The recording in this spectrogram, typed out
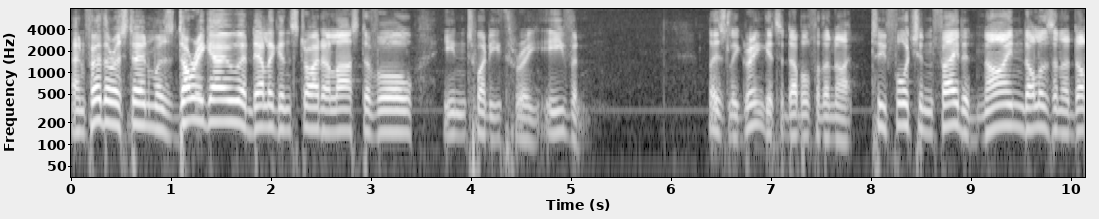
and further astern was Dorigo and Elegant Strider last of all in 23 even. Leslie Green gets a double for the night. Two fortune faded, $9 and a dollar.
